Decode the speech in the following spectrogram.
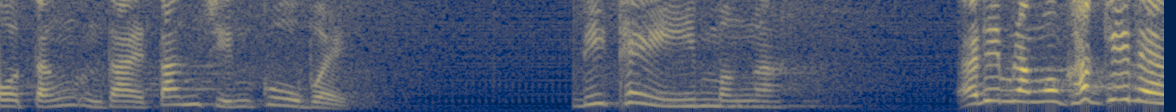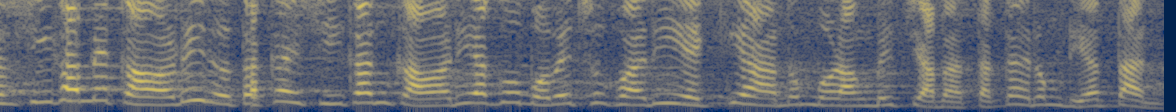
学堂毋知等真久未？你替伊问啊，啊，你毋通讲较紧诶，时间要到啊，你著大概时间到啊，你还佫无要出发，你的囝拢无人要接啊，大概拢伫遐等。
